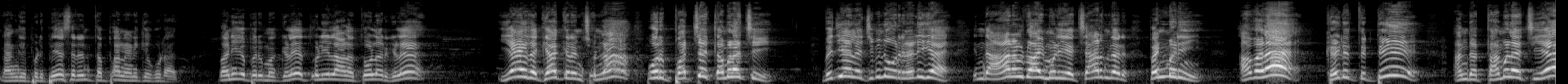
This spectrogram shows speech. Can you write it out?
நாங்கள் இப்படி பேசுகிறேன்னு தப்பாக நினைக்கக்கூடாது. வணிக பெருமக்களே தொழிலாளர் தோழர்களே ஏன் இதை கேட்குறேன்னு சொன்னால் ஒரு பச்சை தமிழச்சி விஜயலட்சுமின்னு ஒரு நடிகை இந்த ஆரல்வாய் மொழியை சார்ந்த பெண்மணி அவளை கெடுத்துட்டு அந்த தமிழச்சியை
